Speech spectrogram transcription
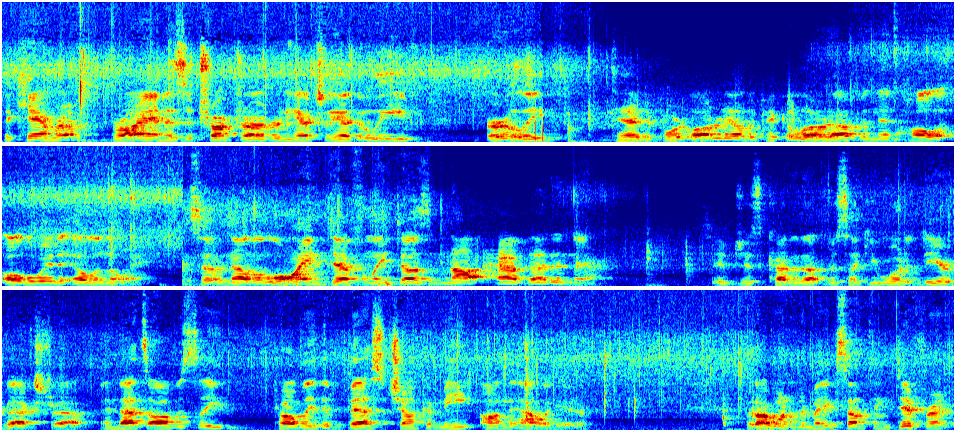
the camera. Brian is a truck driver, and he actually had to leave early to head to Fort Lauderdale to pick a load up and then haul it all the way to Illinois. So now the loin definitely does not have that in there. It just cut it up just like you would a deer backstrap. And that's obviously probably the best chunk of meat on the alligator. But I wanted to make something different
